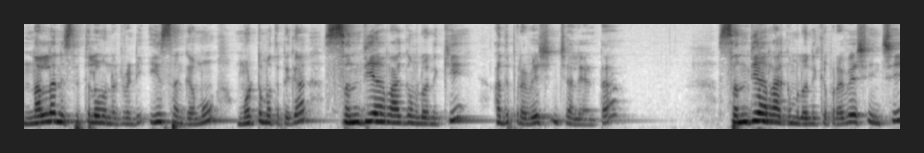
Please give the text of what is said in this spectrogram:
నల్లని స్థితిలో ఉన్నటువంటి ఈ సంఘము మొట్టమొదటిగా సంధ్యారాగంలోనికి అది ప్రవేశించాలి అంట. సంధ్యారాగంలోనికి ప్రవేశించి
